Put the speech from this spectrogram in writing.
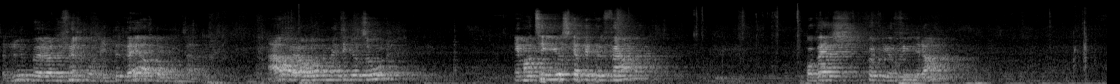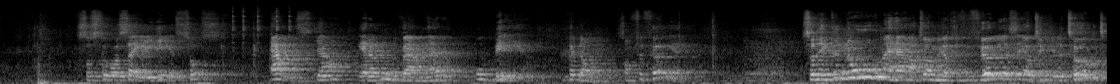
Så nu börjar det väl gå lite väl långt här. Ja, jag håller mig till Guds ord. I Matteus kapitel 5, och vers 44, så står och säger Jesus, älska era ovänner och be för dem som förföljer er. Så det är inte nog med här att jag möter förföljelse, jag tycker det är tungt,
